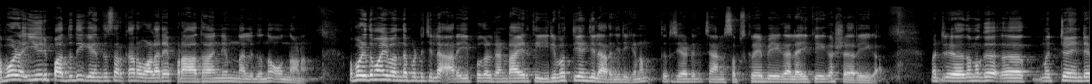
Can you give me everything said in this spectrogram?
അപ്പോൾ ഈ ഒരു പദ്ധതി കേന്ദ്ര സർക്കാർ വളരെ പ്രാധാന്യം നൽകുന്ന ഒന്നാണ്. അപ്പോൾ ഇതുമായി ബന്ധപ്പെട്ട് ചില അറിയിപ്പുകൾ രണ്ടായിരത്തി ഇരുപത്തിയഞ്ചിൽ അറിഞ്ഞിരിക്കണം. തീർച്ചയായിട്ടും ചാനൽ സബ്സ്ക്രൈബ് ചെയ്യുക ലൈക്ക് ചെയ്യുക ഷെയർ ചെയ്യുക. മറ്റ് നമുക്ക് മറ്റു അതിന്റെ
